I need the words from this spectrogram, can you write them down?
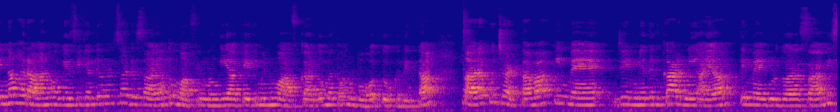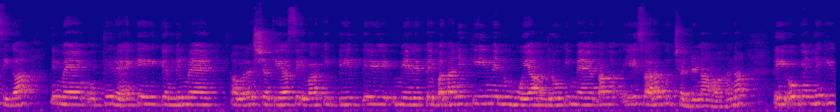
ਇੰਨਾ ਹੈਰਾਨ ਹੋ ਗਏ ਸੀ, ਕਹਿੰਦੇ ਉਹਨਾਂ ਨੇ ਸਾਡੇ ਸਾਰਿਆਂ ਤੋਂ ਮਾਫੀ ਮੰਗੀ ਆ ਕੇ ਕਿ ਮੈਨੂੰ ਮਾਫ ਕਰ ਦਿਓ, ਮੈਂ ਤੁਹਾਨੂੰ ਬਹੁਤ ਦੁੱਖ ਦਿੱਤਾ। ਸਾਰਾ ਕੁਝ ਛੱਡਤਾ ਵਾ ਕਿ ਮੈਂ ਜੇ ਇੰਨੇ ਦਿਨ ਘਰ ਨਹੀਂ ਆਇਆ ਤੇ ਮੈਂ ਗੁਰਦੁਆਰਾ ਸਾਹਿਬ ਹੀ ਸੀਗਾ ਤੇ ਮੈਂ ਉੱਥੇ ਰਹਿ ਕੇ ਕਹਿੰਦੇ ਮੈਂ ਅੰਮ੍ਰਿਤ ਛਕਿਆ, ਸੇਵਾ ਕੀਤੀ ਤੇ ਮੇਰੇ ਤੇ ਪਤਾ ਨਹੀਂ ਕੀ ਮੈਨੂੰ ਹੋਇਆ ਅੰਦਰੋਂ ਕਿ ਮੈਂ ਤਾਂ ਇਹ ਸਾਰਾ ਕੁਝ ਛੱਡਣਾ ਵਾ, ਹਨਾ? ਤੇ ਉਹ ਕਹਿੰਦੇ ਕਿ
